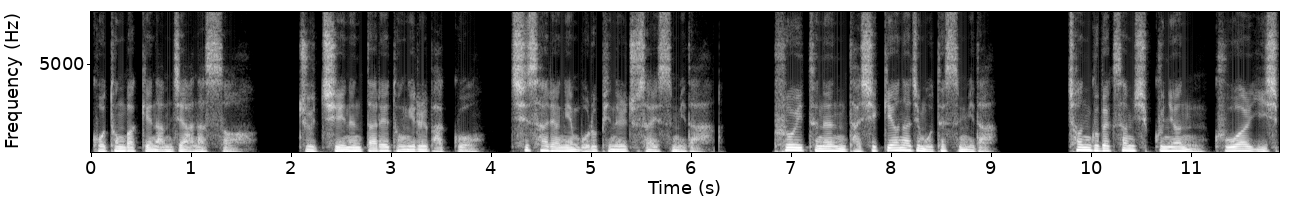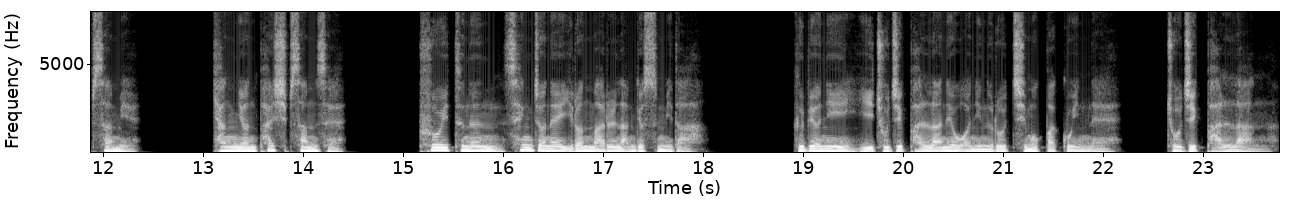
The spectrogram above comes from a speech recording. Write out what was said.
고통밖에 남지 않았어. 주치의는 딸의 동의를 받고 치사량의 모르핀을 주사했습니다. 프로이트는 다시 깨어나지 못했습니다. 1939년 9월 23일, 향년 83세. 프로이트는 생전에 이런 말을 남겼습니다. 흡연이 이 조직 반란의 원인으로 지목받고 있네. 조직 반란.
